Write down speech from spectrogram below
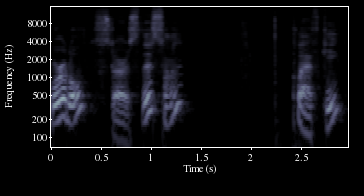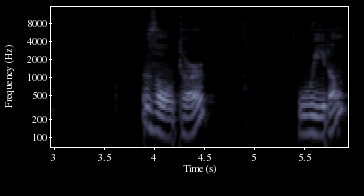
Squirtle starts this one, Klefki, Voltorb, Weedle,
